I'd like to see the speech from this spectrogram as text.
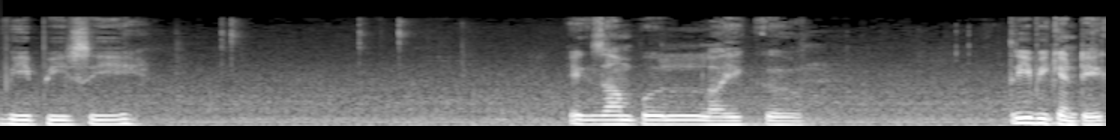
VPC example like uh, 3 we can take.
